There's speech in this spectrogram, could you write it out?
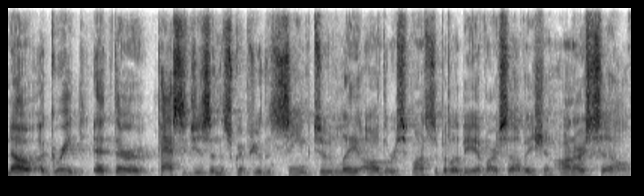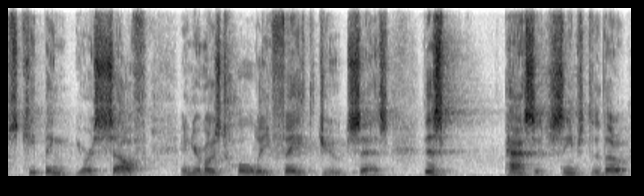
Now, agreed, uh, there are passages in the scripture that seem to lay all the responsibility of our salvation on ourselves, keeping yourself in your most holy faith, Jude says. This passage seems to though,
